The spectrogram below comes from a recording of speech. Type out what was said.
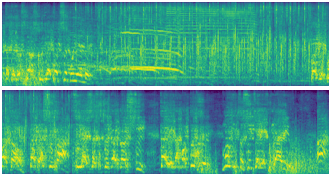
my takiego związku nie potrzebujemy. Bo nie po to taka szycha przyjeżdża ze Solidarności, daje nam otuchy, mówi co się dzieje w kraju, a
